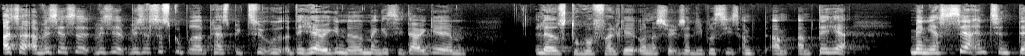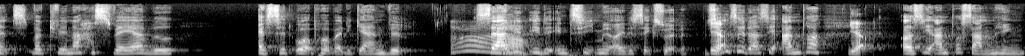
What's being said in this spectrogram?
Og, så, og hvis, jeg så, hvis, jeg, hvis jeg så skulle brede et perspektiv ud, og det her er jo ikke noget, man kan sige, der er jo ikke øhm, lavet store folkeundersøgelser lige præcis om, om, om det her, men jeg ser en tendens, hvor kvinder har sværere ved at sætte ord på, hvad de gerne vil. Ah. Særligt i det intime og i det seksuelle. Ja. Sådan set også i andre, Ja. også i andre sammenhænge.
